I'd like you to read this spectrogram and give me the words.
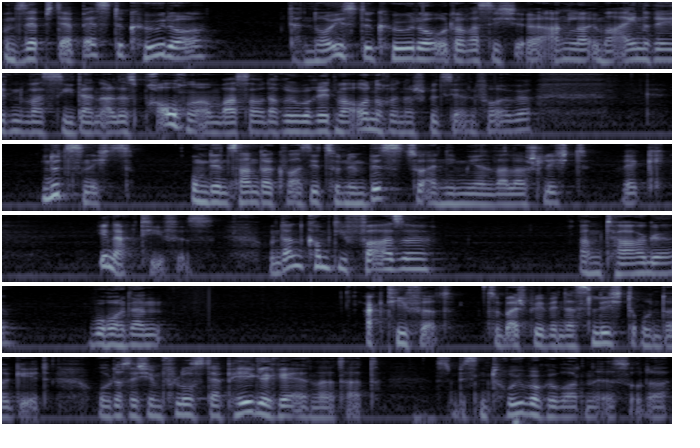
Und selbst der beste Köder, der neueste Köder oder was sich äh, Angler immer einreden, was sie dann alles brauchen am Wasser, darüber reden wir auch noch in einer speziellen Folge, nützt nichts, um den Zander quasi zu einem Biss zu animieren, weil er schlichtweg inaktiv ist. Und dann kommt die Phase am Tage, wo er dann aktiv wird. Zum Beispiel, wenn das Licht runtergeht oder sich im Fluss der Pegel geändert hat, es ein bisschen trüber geworden ist oder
